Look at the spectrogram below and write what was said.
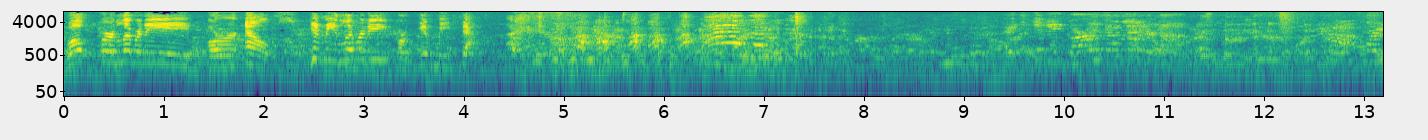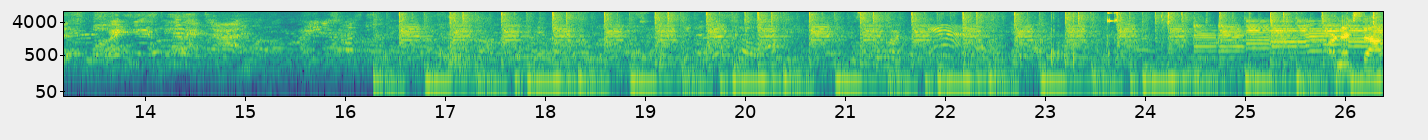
Vote for liberty or else. Give me liberty or give me death. Our next stop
